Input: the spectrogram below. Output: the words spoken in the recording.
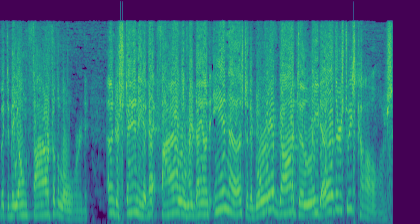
but to be on fire for the Lord understanding that that fire will redound in us to the glory of God to lead others to his cause.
